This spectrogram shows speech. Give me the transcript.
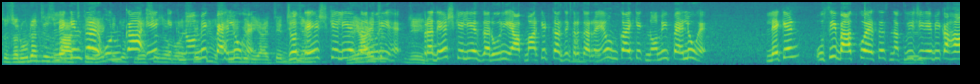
तो ज़रूरत इस बात लेकिन की है सर कि जो एक इकोनॉमिक पहलू है जो देश के लिए ज़रूरी है प्रदेश के लिए ज़रूरी है आप मार्केट का ज़िक्र कर रहे हैं उनका एक इकोनॉमिक पहलू है। लेकिन उसी बात को एस एस नकवी जी। ने भी कहा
